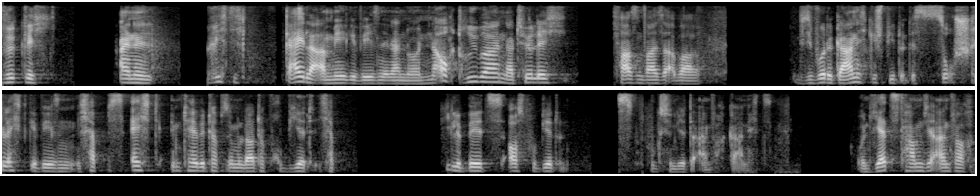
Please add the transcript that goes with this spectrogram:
wirklich eine richtig geile Armee gewesen in der neunten. Auch drüber, natürlich, phasenweise, aber sie wurde gar nicht gespielt und ist so schlecht gewesen. Ich habe es echt im Tabletop Simulator probiert. Ich habe viele Builds ausprobiert und es funktionierte einfach gar nichts. Und jetzt haben sie einfach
